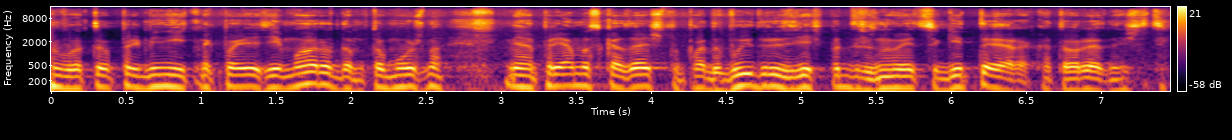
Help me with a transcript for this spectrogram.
вот применительно к поэзии Мародом, то можно э, прямо сказать, что под выдры здесь подразумевается гетера, которая, значит,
